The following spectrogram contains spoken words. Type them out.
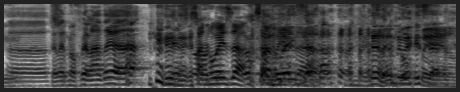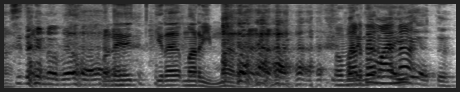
Eh, telenovela teh ya. Sanweza, Sanweza. Sanweza. Telenovela. Si telenovela. Mana kira Marimar. Marimar mana iya tuh.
